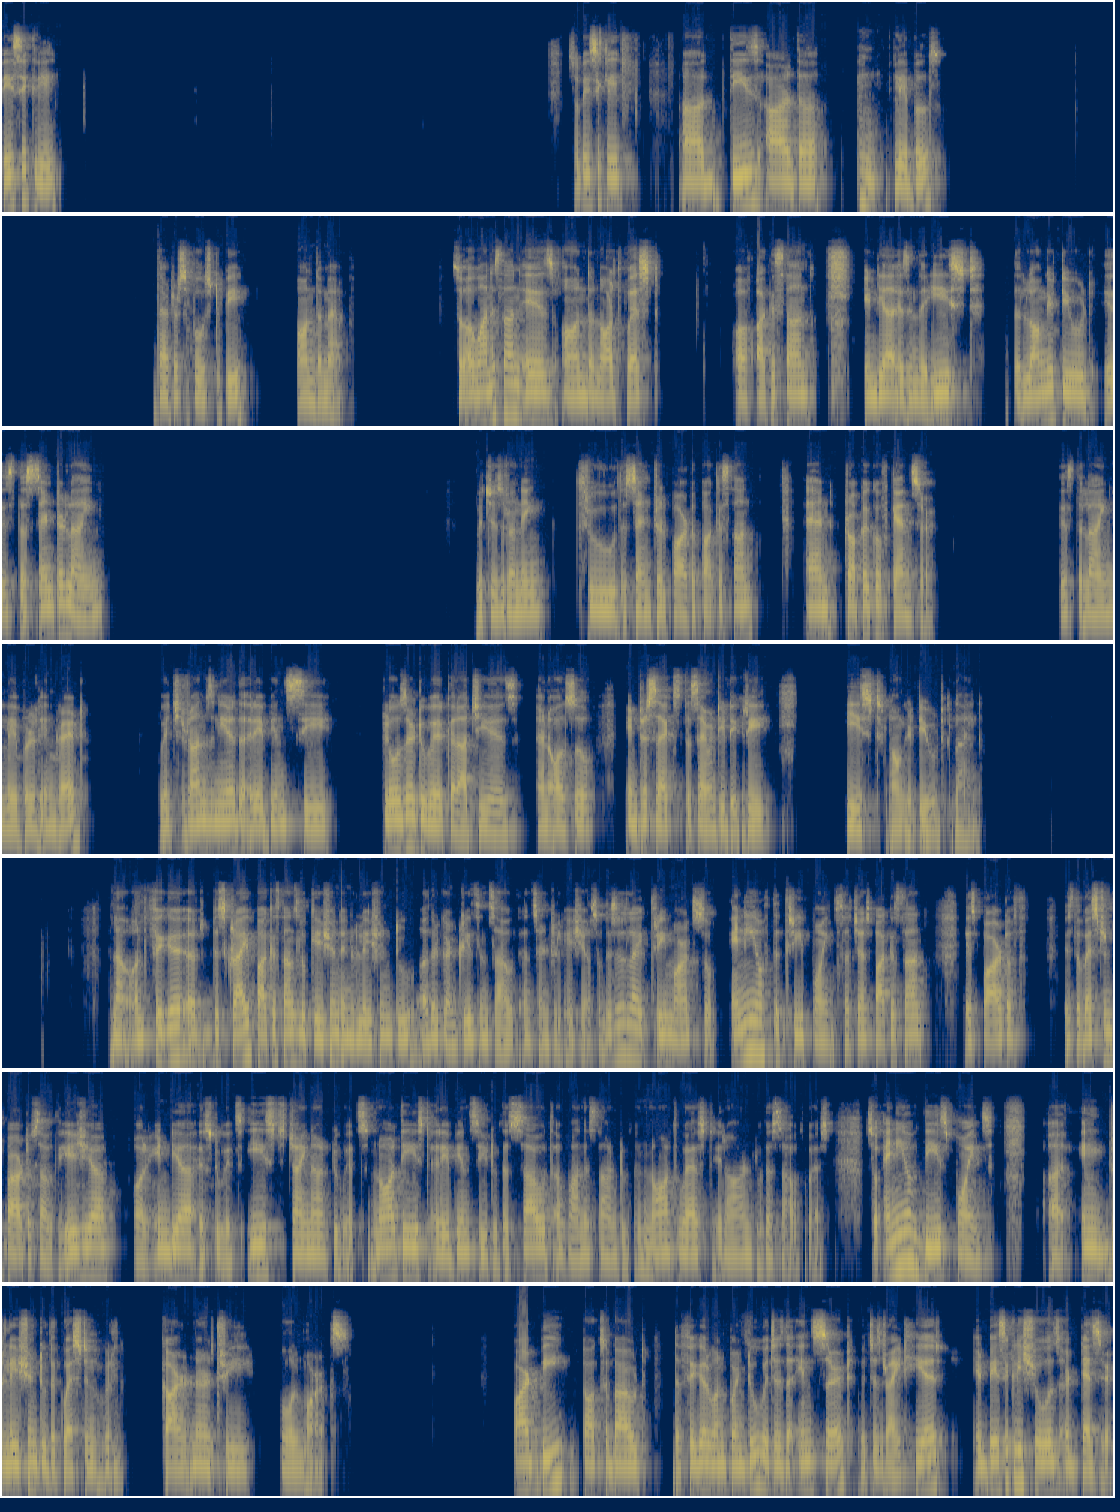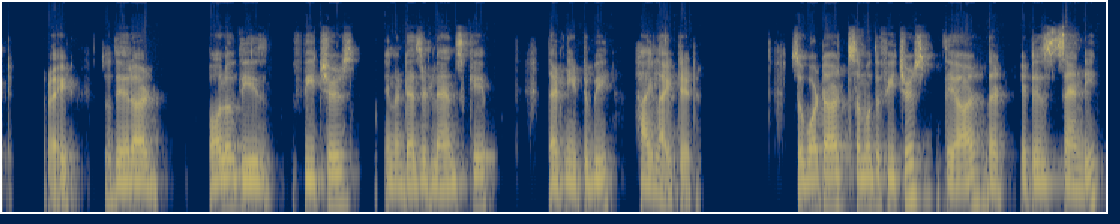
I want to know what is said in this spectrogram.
basically so basically uh, these are the labels that are supposed to be on the map. So Afghanistan is on the northwest of Pakistan. India is in the east the longitude is the center line. Which is running through the central part of Pakistan. And Tropic of Cancer. Is the line labeled in red. Which runs near the Arabian Sea. Closer to where Karachi is. And also intersects the 70 degree east longitude line. Now, on figure, uh, describe Pakistan's location in relation to other countries in South and Central Asia. So this is like three marks. So any of the three points, such as Pakistan is part of is the western part of South Asia, or India is to its east, China to its northeast, Arabian Sea to the south, Afghanistan to the northwest, Iran to the southwest. So any of these points uh, in relation to the question will garner three whole marks. Part B talks about the figure 1.2 which is the insert which is right here. It basically shows a desert, right? So there are all of these features in a desert landscape that need to be highlighted. So what are some of the features? They are that it is sandy.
